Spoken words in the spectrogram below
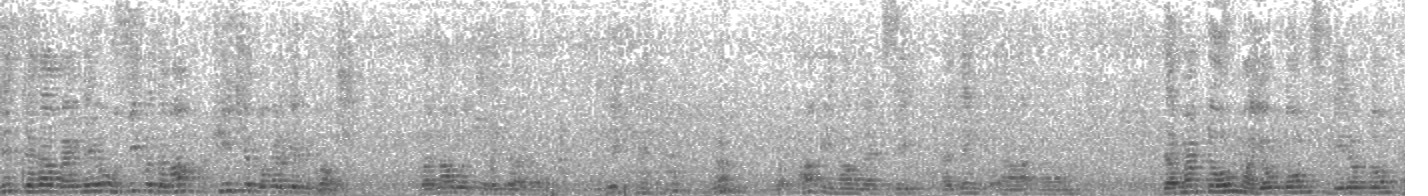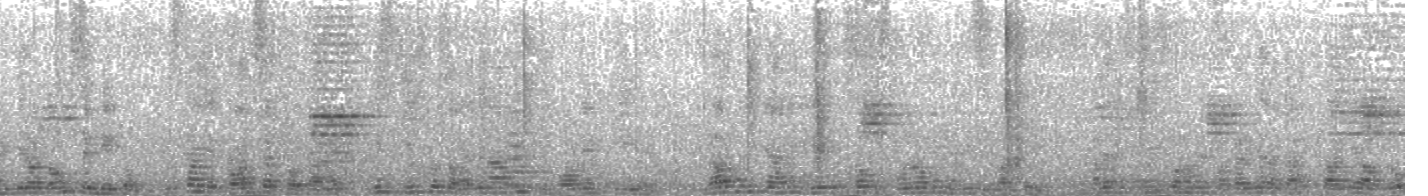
जिस जगह बैठे हो, उसी को दिमाग खींच के पकड़ के बिठाओ वरना वो चले जाएगा। है? हाँ? इसका एक कॉन्सेप्ट होता है, इस चीज़ को समझना भी इम्पोर्टेंट की है। नॉर्मली क्या है, ये सब स्कूलों में नहीं सिखाते। मगर इस चीज़ को हमने पकड़ के रखा ताकि आप लोग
